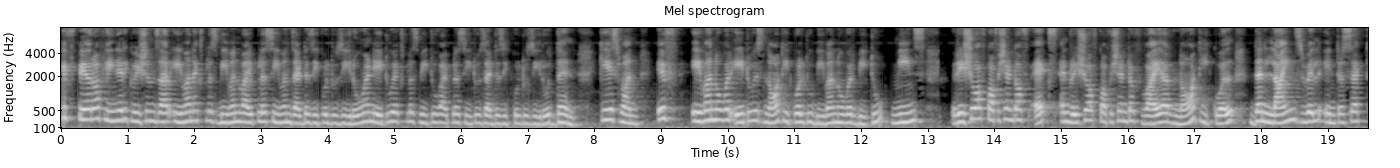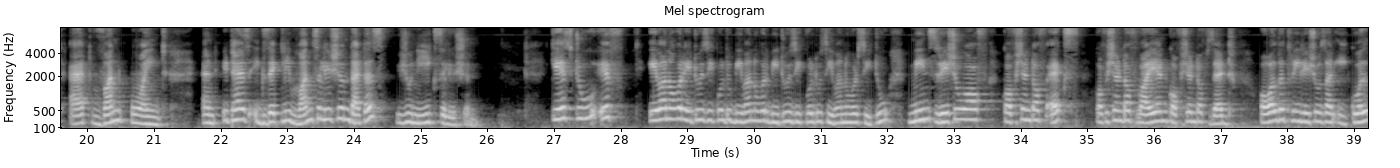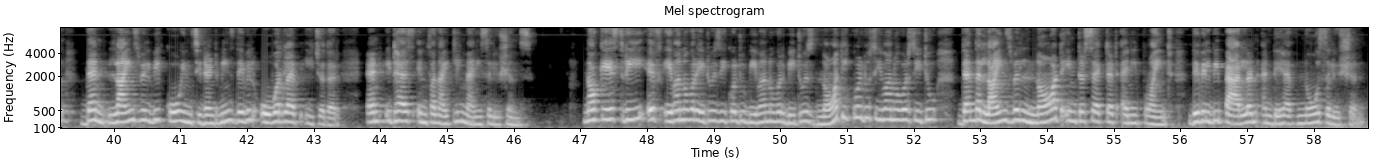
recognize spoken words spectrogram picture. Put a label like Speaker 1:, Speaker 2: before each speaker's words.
Speaker 1: If pair of linear equations are a1x plus b1y plus c1z is equal to 0 and a2x plus b2y plus c2z is equal to 0, then case 1, if a1 over a2 is not equal to b1 over b2 means ratio of coefficient of x and ratio of coefficient of y are not equal, then lines will intersect at one point and it has exactly one solution that is unique solution. Case 2, if a1 over a2 is equal to b1 over b2 is equal to c1 over c2 means ratio of coefficient of x, coefficient of y and coefficient of z. All the three ratios are equal. Then lines will be coincident means they will overlap each other. And it has infinitely many solutions. Now case 3, if a1 over a2 is equal to b1 over b2 is not equal to c1 over c2, then the lines will not intersect at any point. They will be parallel and they have no solution.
